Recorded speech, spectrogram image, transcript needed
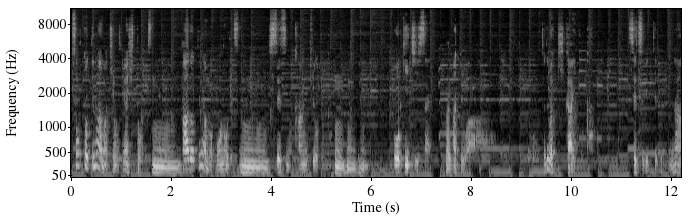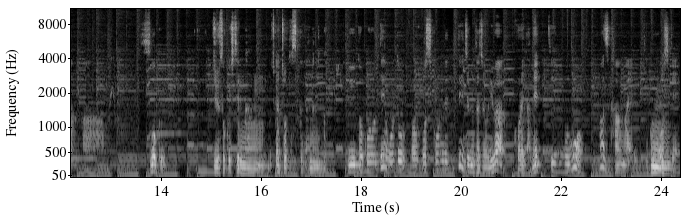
ソフトっていうのはまあ基本的には人ですうね。ん。ハードっていうのはもう物ですうね。ん。施設の環境とか、うんうん大きい小さい。はい。あとは、えっと例えば機械とか、設備って部分が、あーすごく充足してるか、うん。もしくはちょっと少ないかとかいうところで落とし込んでいって自分たちの売りはこれだねっていう部分をまず考えるっていうことをして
